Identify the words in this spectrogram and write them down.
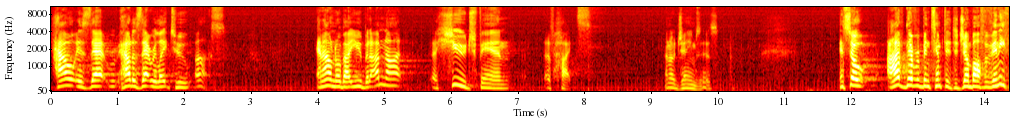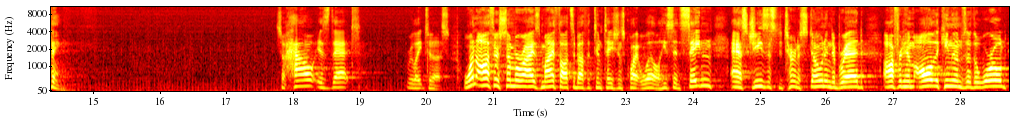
How, is that, how does that relate to us? And I don't know about you, but I'm not a huge fan of heights. I know James is. And so I've never been tempted to jump off of anything. So, how is that relate to us? One author summarized my thoughts about the temptations quite well. He said Satan asked Jesus to turn a stone into bread, offered him all the kingdoms of the world,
